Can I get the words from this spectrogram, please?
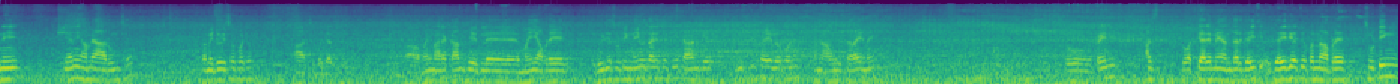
એની એની અમે આ રૂમ છે. તમે જોઈ શકો છો. આ છે બજાર અહીં મારે કામ છે એટલે અહીં આપણે વીડિયો શૂટિંગ નહીં ઉતારી શકીએ, કારણ કે દુઃખી થાય એ લોકોને અને આવું કરાય નહીં. તો કંઈ નહીં. આ- તો અત્યારે મેં અંદર જઈ રહ્યો છું, પણ આપણે શૂટિંગ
